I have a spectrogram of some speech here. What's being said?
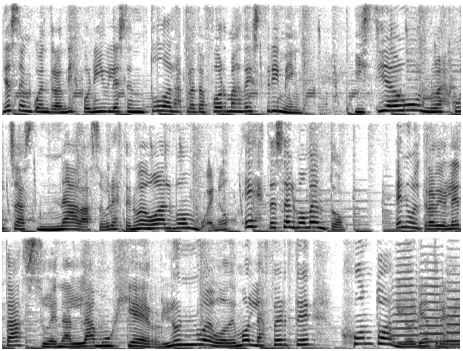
ya se encuentran disponibles en todas las plataformas de streaming. Y si aún no escuchas nada sobre este nuevo álbum, bueno, este es el momento. En Ultravioleta suena La Mujer, lo nuevo de Mon Laferte junto a Gloria Trevi.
